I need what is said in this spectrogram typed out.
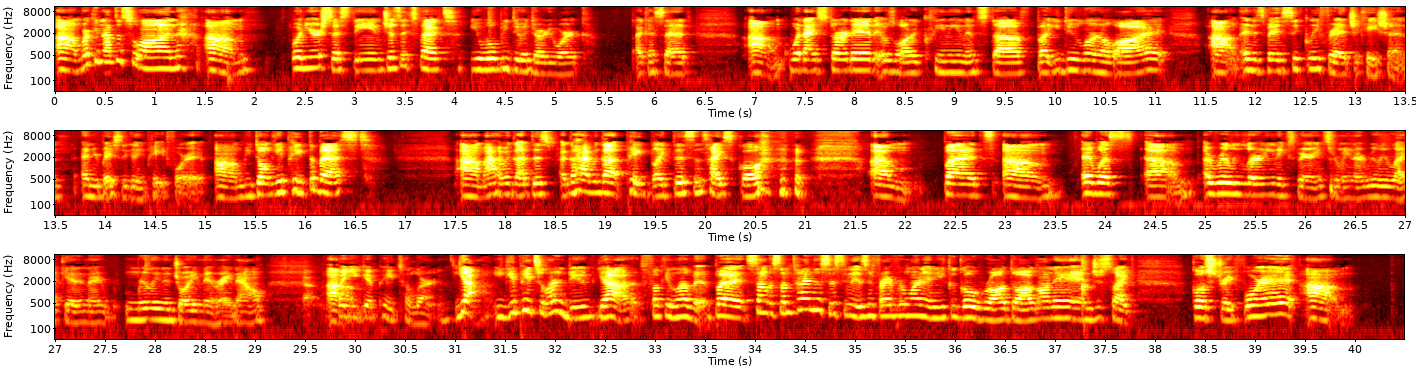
um, working at the salon, um, when you're assisting, just expect you will be doing dirty work. Like I said, um, when I started, it was a lot of cleaning and stuff, but you do learn a lot. Um, and it's basically for education, and you're basically getting paid for it. Um, you don't get paid the best. Um, I haven't got this. I haven't got paid like this since high school. um, but um, it was um, a really learning experience for me, and I really like it, and I'm really enjoying it right now. but Um, you get paid to learn. Yeah, you get paid to learn, dude. Yeah, fucking love it. But some sometimes assisting isn't for everyone, and you could go raw dog on it and just like go straight for it. Um,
